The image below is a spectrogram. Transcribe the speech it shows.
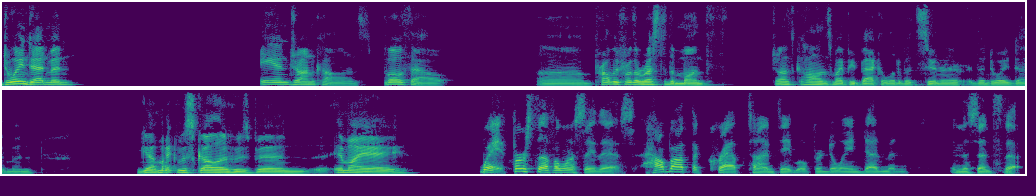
Dewayne Dedmon and John Collins both out, um, probably for the rest of the month. John Collins might be back a little bit sooner than Dewayne Dedmon. You got Mike Muscala, who's been MIA. Wait, first off, I want to say this. How about the crap timetable for Dewayne Dedmon in the sense that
